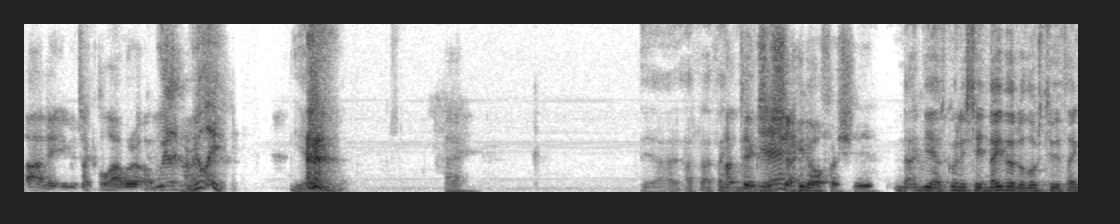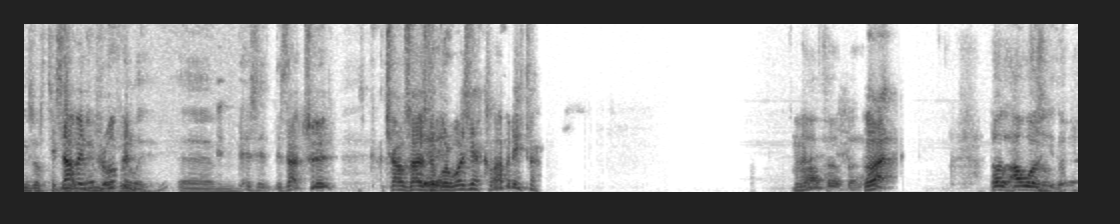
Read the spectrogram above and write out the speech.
That and he was a collaborator. Really- really? Yeah. Aye. Yeah, I, I think. That takes the Yeah. shine off a she. N- yeah, I was going to say neither of those two things are to Is be that been remembered, proven? really. Um, is, it, is that true? Charles Aznavour was he a collaborator? Yeah. I've heard that. Well, that, No, I wasn't there.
